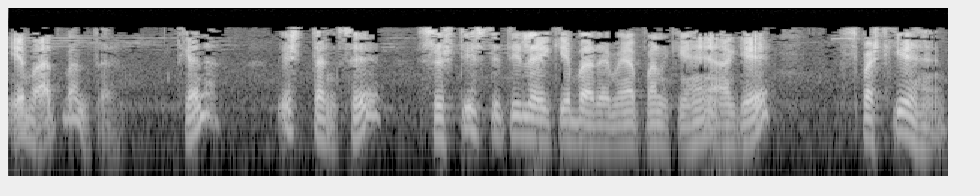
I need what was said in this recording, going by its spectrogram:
ये बात बनता है, ठीक है ना? इस ढंग से सृष्टि स्थिति लय के बारे में अपन के हैं आगे स्पष्ट किए हैं।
